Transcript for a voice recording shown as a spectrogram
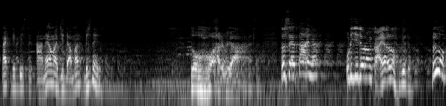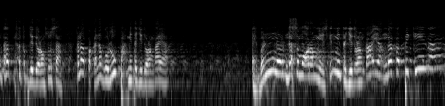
Naik di bisnis. Aneh sama jidaman bisnis. Luar biasa. Terus saya tanya. Udah jadi orang kaya loh gitu. Belum. Tetap jadi orang susah. Kenapa? Karena gue lupa minta jadi orang kaya. Eh bener. Nggak semua orang miskin minta jadi orang kaya. Nggak kepikiran.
